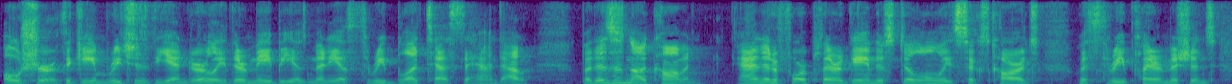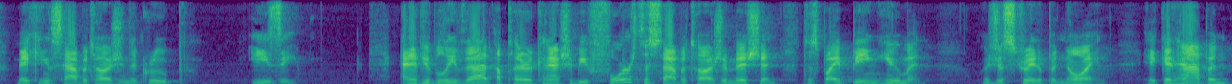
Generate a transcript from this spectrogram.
Oh, sure, if the game reaches the end early, there may be as many as three blood tests to hand out, but this is not common. And in a four player game, there's still only six cards with three player missions, making sabotaging the group easy. And if you believe that, a player can actually be forced to sabotage a mission despite being human, which is straight up annoying. It can happen.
